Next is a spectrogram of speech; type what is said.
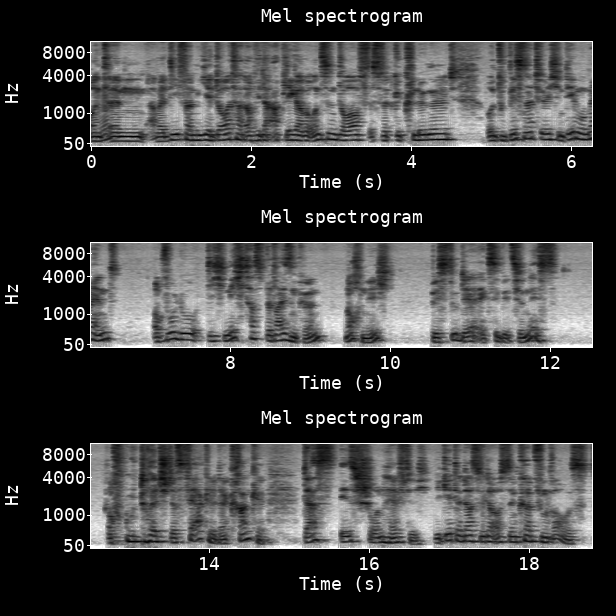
Und mhm. ähm, aber die Familie dort hat auch wieder Ableger bei uns im Dorf. Es wird geklüngelt und du bist natürlich in dem Moment, obwohl du dich nicht hast beweisen können, noch nicht, bist du der Exhibitionist. Auf gut Deutsch das Ferkel, der Kranke. Das ist schon heftig. Wie geht dir das wieder aus den Köpfen raus?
